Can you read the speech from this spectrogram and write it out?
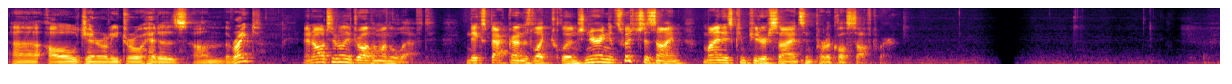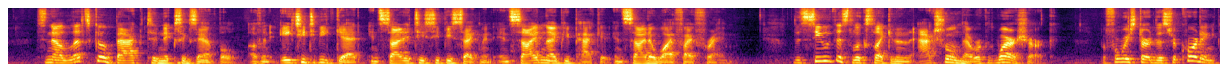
Uh, I'll generally draw headers on the right. And I'll generally draw them on the left. Nick's background is electrical engineering and switch design. Mine is computer science and protocol software. So now let's go back to Nick's example of an HTTP GET inside a TCP segment, inside an IP packet, inside a Wi-Fi frame. Let's see what this looks like in an actual network with Wireshark. Before we started this recording,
